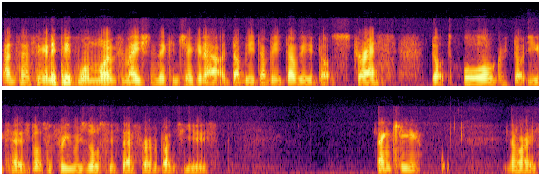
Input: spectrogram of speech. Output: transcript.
Fantastic. And if people want more information, they can check it out at www.stress.org.uk. There's lots of free resources there for everyone to use. Thank you. No worries.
